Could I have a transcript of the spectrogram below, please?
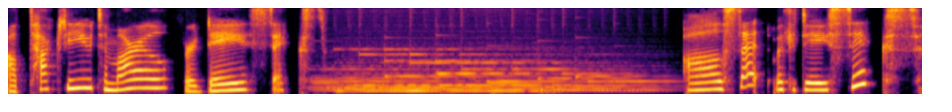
I'll talk to you tomorrow for day six. All set with day six.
